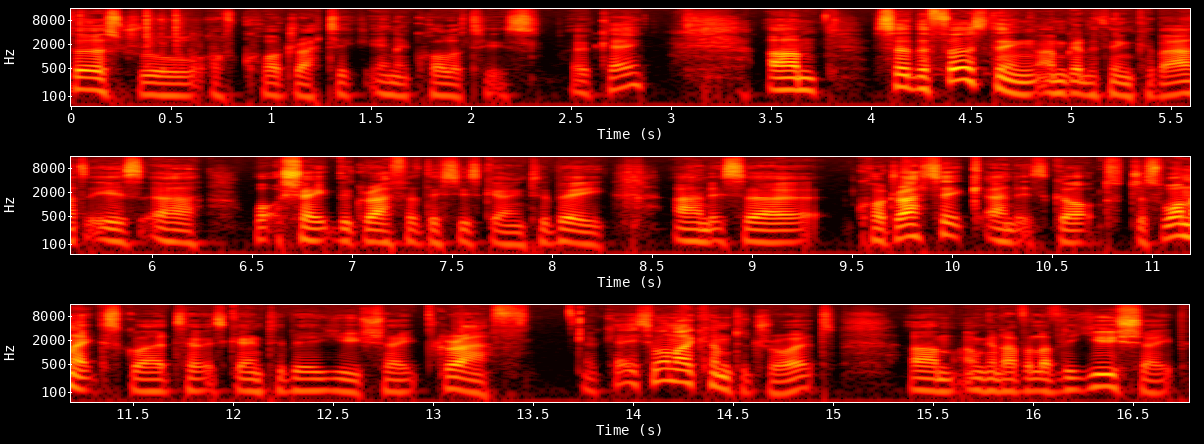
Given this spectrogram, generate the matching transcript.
first rule of quadratic inequalities. Okay, um, so the first thing I'm going to think about is uh, what shape the graph of this is going to be, and it's a quadratic and it's got just one x squared, so it's going to be a u-shaped graph. Okay, so when I come to draw it, um, I'm going to have a lovely U shape,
